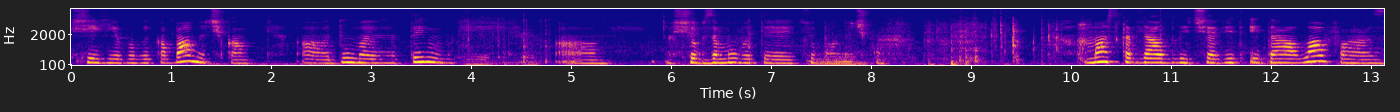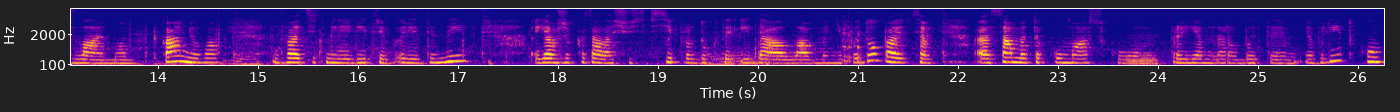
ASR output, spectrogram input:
ще є велика баночка. Думаю над тим, щоб замовити цю баночку. Маска для обличчя від Ideal Love з лаймом тканева, 20 мл рідини. Я вже казала, що всі продукти Ideal Love мені подобаються. Е, Саме таку маску приємно робити влітку.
